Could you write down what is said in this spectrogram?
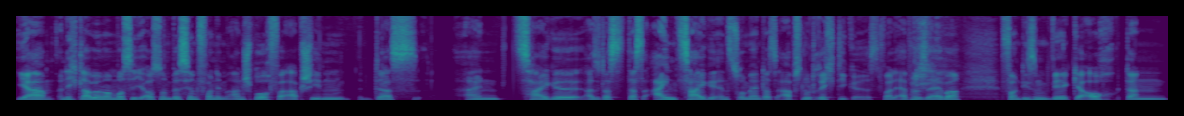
Ja, und ich glaube, man muss sich auch so ein bisschen von dem Anspruch verabschieden, dass ein Zeige, also dass das ein Zeigeinstrument das absolut richtige ist, weil Apple selber von diesem Weg ja auch dann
